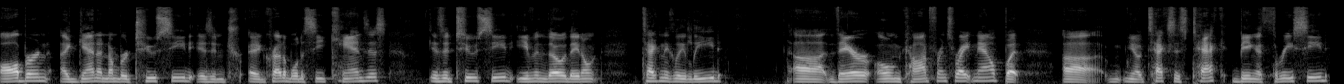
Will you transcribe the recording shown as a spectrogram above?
Auburn, again, a number two seed, is in- incredible to see. Kansas is a two seed, even though they don't technically lead uh, their own conference right now. But uh, you know, Texas Tech being a three seed,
